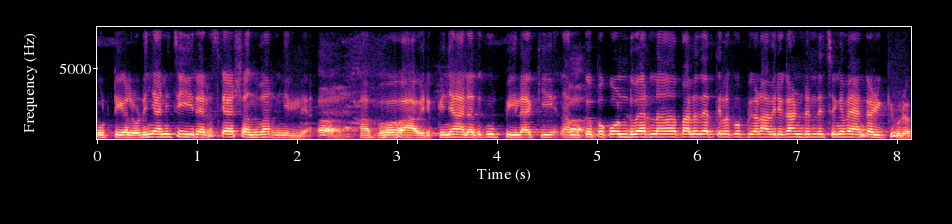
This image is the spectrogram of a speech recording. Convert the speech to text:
കുട്ടികളോട് ഞാൻ ചീര സ്കാഷാന്ന് പറഞ്ഞില്ല. അപ്പോൾ അവർക്ക് ഞാനത് കുപ്പിയിലാക്കി നമുക്കിപ്പോൾ കൊണ്ടുവരുന്ന പലതരത്തിലുള്ള കുപ്പികൾ അവർ കണ്ടിട്ടുണ്ടെങ്കിൽ വേഗം കഴിക്കുമല്ലോ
